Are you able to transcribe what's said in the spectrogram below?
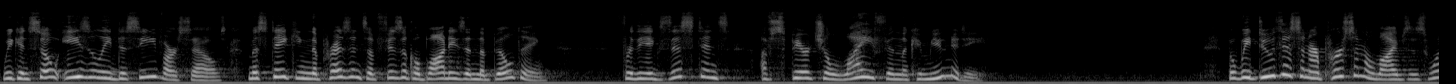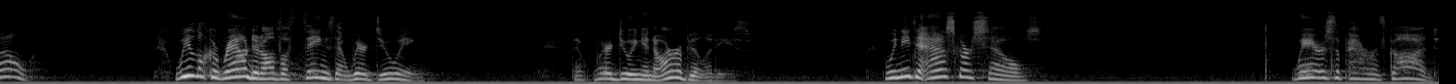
We can so easily deceive ourselves, mistaking the presence of physical bodies in the building for the existence of spiritual life in the community. But we do this in our personal lives as well. We look around at all the things that we're doing, that we're doing in our abilities. But we need to ask ourselves where's the power of God?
